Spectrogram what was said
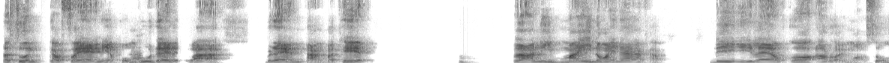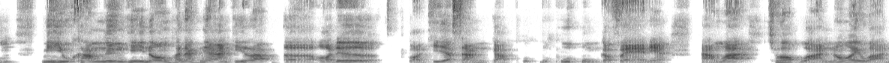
แล้วส่วนกาแฟเนี่ยผมพูดได้เลยว่า แบรนด์ต่างประเทศ ร้านนี้ไม่น้อยหน้าครับ ดีแล้วก็อร่อยเหมาะสม มีอยู่คำหนึ่งที่น้องพนักงานที่รับออเดอร์ก่อนที่จะสั่งกับผู้ปรุงกาแฟเนี่ย ถามว่าชอบหวานน้อยหวาน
